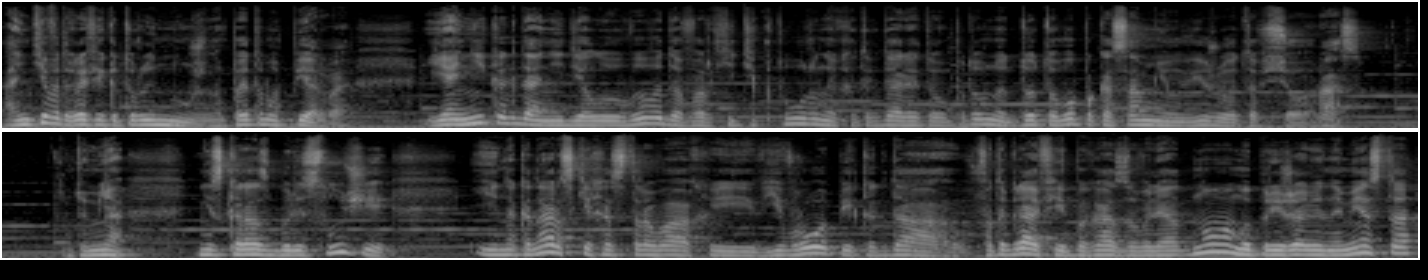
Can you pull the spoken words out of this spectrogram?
а не те фотографии, которые нужны. Поэтому первое – я никогда не делаю выводов архитектурных и так далее и тому подобное до того, пока сам не увижу это все. Раз. Вот у меня несколько раз были случаи и на Канарских островах, и в Европе, когда фотографии показывали одно, мы приезжали на место,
